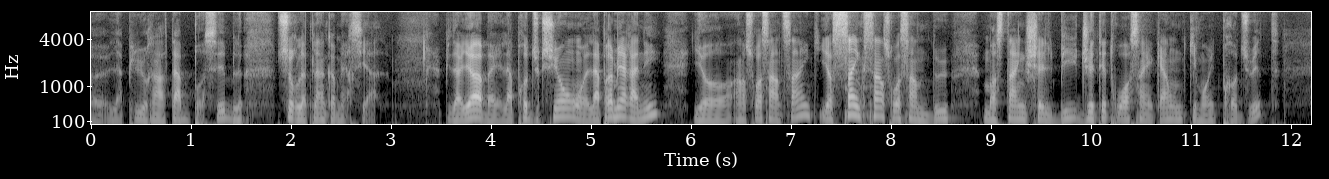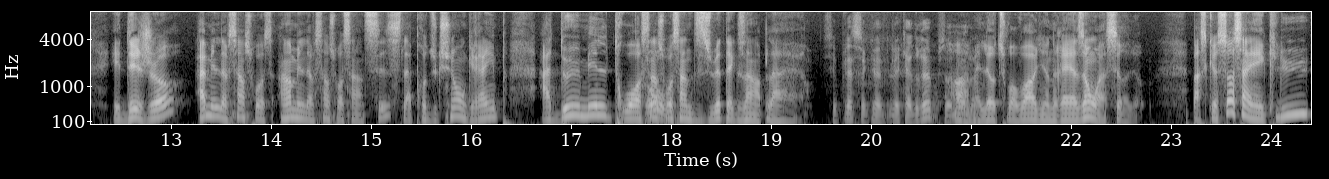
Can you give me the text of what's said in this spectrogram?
euh, la plus rentable possible sur le plan commercial. Puis d'ailleurs, ben, la production, euh, la première année, il y a, en 65, il y a 562 Mustang Shelby GT350 qui vont être produites. Et déjà, à 1960 en 1966, la production grimpe à 2378 exemplaires. C'est plus que le quadruple, ça. là, Ah, là. mais là, tu vas voir, il y a une raison à ça. Là. Parce que ça, ça inclut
